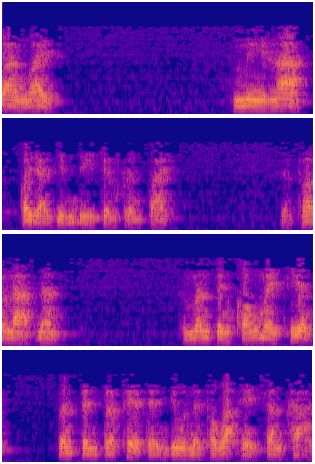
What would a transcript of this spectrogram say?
วางไว้ มีลาบก็อย่ายินดีจนเกินไปเพราะลาบนั่น มันเป็นของไม่เที่ยง มันเป็นประเภทแห่งอยู่ในภาวะแห่งสังขาร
